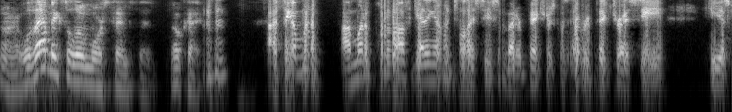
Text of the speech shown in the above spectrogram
All right. Well, that makes a little more sense then. Okay. I think I'm gonna I'm gonna put off getting him until I see some better pictures because every picture I see, he is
